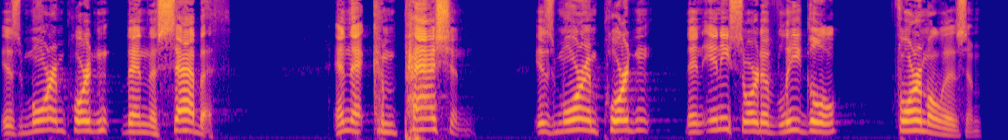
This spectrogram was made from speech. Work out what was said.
is more important than the Sabbath, and that compassion is more important than any sort of legal formalism.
